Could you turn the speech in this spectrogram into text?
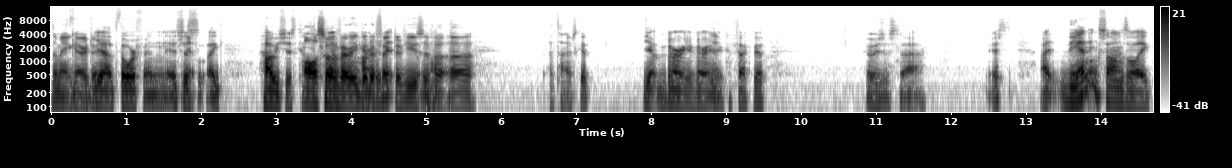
The main character. yeah, Thorfinn. It's just like how he's just kind Also, a very good of it, effective use of a, a a time skip. Yeah, very, very Yeah. effective. It was just, uh, it's, I, the ending songs are like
